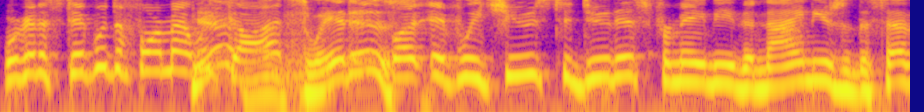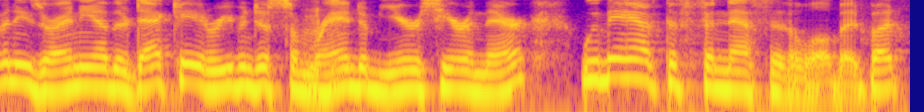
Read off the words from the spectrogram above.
we're going to stick with the format yeah, we've got that's the way it is but if we choose to do this for maybe the 90s or the 70s or any other decade or even just some mm-hmm. random years here and there we may have to finesse it a little bit but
